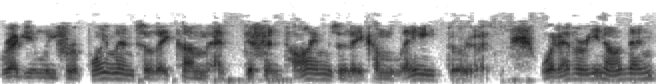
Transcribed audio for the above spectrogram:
regularly for appointments, or they come at different times, or they come late, or whatever, you know, then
